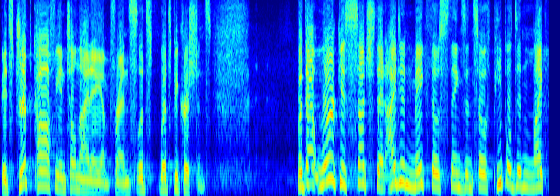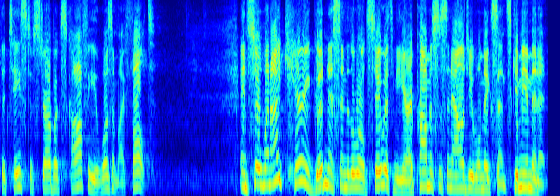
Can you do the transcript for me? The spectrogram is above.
it's drip coffee until 9 a.m. Friends, let's let's be Christians. But that work is such that I didn't make those things, and so if people didn't like the taste of Starbucks coffee, it wasn't my fault. And so when I carry goodness into the world, stay with me here. I promise this analogy will make sense. Give me a minute.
